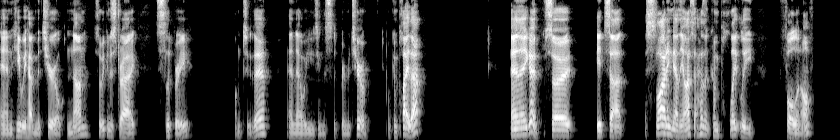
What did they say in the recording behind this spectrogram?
and here we have material none. So we can just drag slippery onto there and now we're using the slippery material. We can play that and there you go. So it's uh, sliding down the ice. It hasn't completely fallen off,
